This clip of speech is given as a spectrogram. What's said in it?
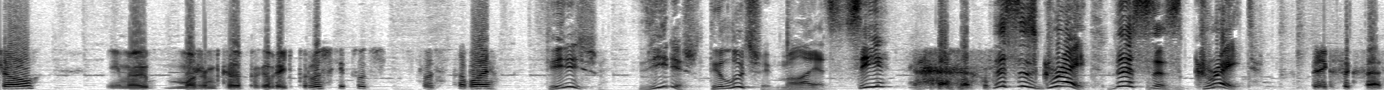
шоу, и мы можем к- поговорить по-русски тут, тут с тобой. Видишь? Видишь? Ты лучший. Молодец. See? This is great. This is great. Big success.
